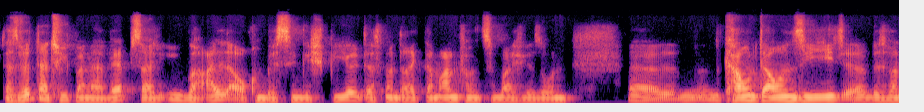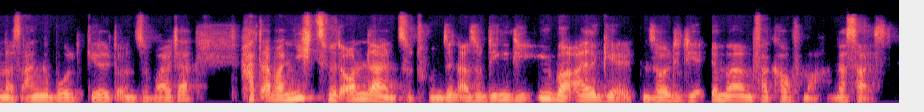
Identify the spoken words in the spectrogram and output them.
Das wird natürlich bei einer Website überall auch ein bisschen gespielt, dass man direkt am Anfang zum Beispiel so einen, äh, Countdown sieht, äh, bis wann das Angebot gilt und so weiter. Hat aber nichts mit Online zu tun, sind also Dinge, die überall gelten, solltet ihr immer im Verkauf machen. Das heißt,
